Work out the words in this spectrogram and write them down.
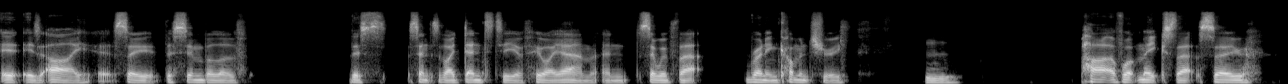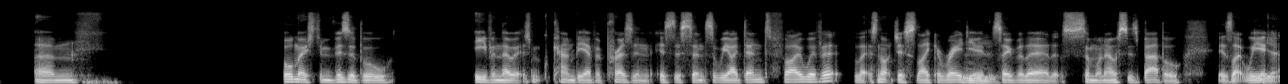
is i so the symbol of this sense of identity of who i am and so with that running commentary. Mm, part of what makes that so um almost invisible even though it can be ever present is the sense that we identify with it. Like it's not just like a radio Mm. that's over there that's someone else's babble. It's like we yeah,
